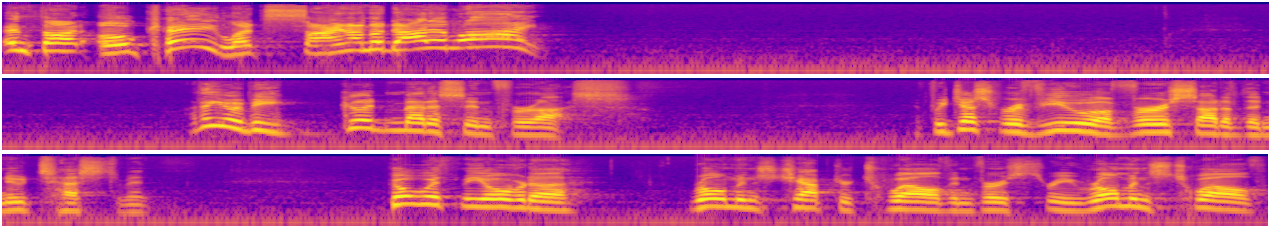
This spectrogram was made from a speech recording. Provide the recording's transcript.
and thought, okay, let's sign on the dotted line. I think it would be good medicine for us if we just review a verse out of the New Testament. Go with me over to Romans chapter 12 and verse 3. Romans 12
